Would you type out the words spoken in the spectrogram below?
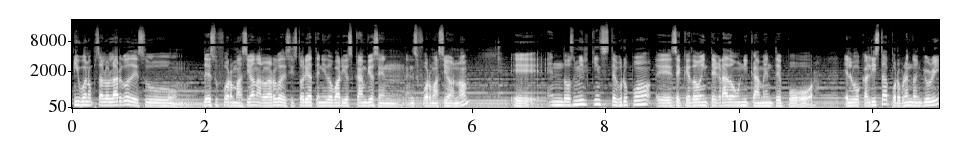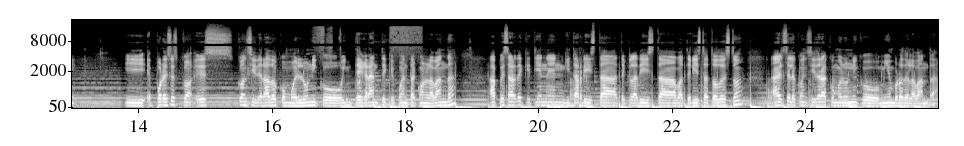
y bueno, pues a lo largo de su, de su formación, a lo largo de su historia ha tenido varios cambios en, en su formación, ¿no? Eh, en 2015 este grupo eh, se quedó integrado únicamente por el vocalista, por Brendan Jury, y eh, por eso es, co- es considerado como el único integrante que cuenta con la banda. A pesar de que tienen guitarrista, tecladista, baterista, todo esto, a él se le considera como el único miembro de la banda.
